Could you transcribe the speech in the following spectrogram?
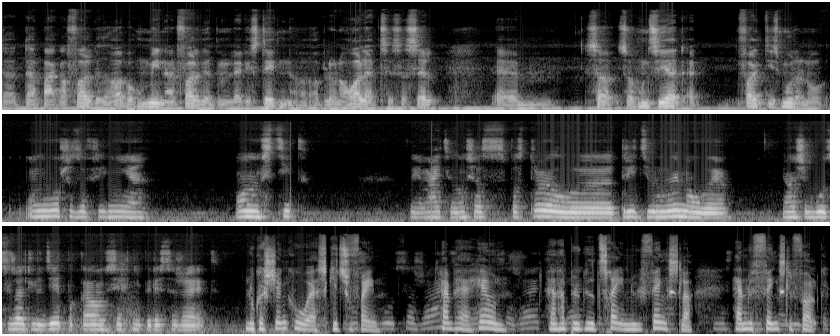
der, der bakker folket op, og hun mener, at folket er blevet ladt i stikken og, og blevet overladt til sig selv. Øh, så, så hun siger, at, at folk de smutter nu. У него шизофрения. Он мстит. Понимаете, он сейчас построил э, три тюрьмы новые. И он еще будет сажать людей, пока он всех не пересажает. Lukashenko er skizofren. Han vil have hævn. Han har bygget tre nye fængsler. Han vil fængsle folk.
